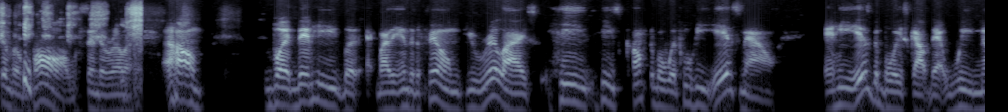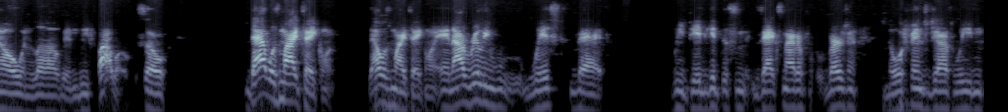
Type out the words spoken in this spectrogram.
to the ball, Cinderella. Um, but then he, but by the end of the film, you realize he he's comfortable with who he is now, and he is the Boy Scout that we know and love and we follow. So that was my take on. it. That was my take on, it. and I really wished that we did get this Zack Snyder version. No offense, Joss Whedon.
